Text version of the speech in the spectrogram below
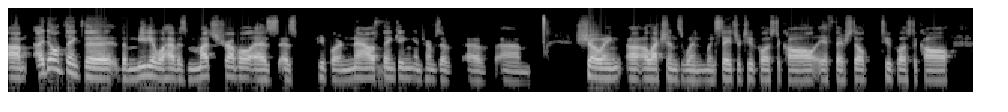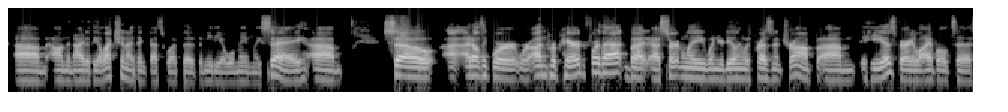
Um, I don't think the the media will have as much trouble as as people are now thinking in terms of of um, showing uh, elections when when states are too close to call. If they're still too close to call um, on the night of the election, I think that's what the the media will mainly say. Um, so I, I, don't think we're we're unprepared for that, but uh, certainly when you're dealing with President Trump, um, he is very liable to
